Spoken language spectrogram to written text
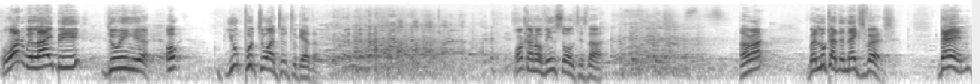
what will I be doing here? Oh, you put two and two together. what kind of insult is that? All right? But look at the next verse. Then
